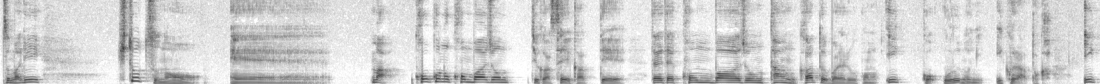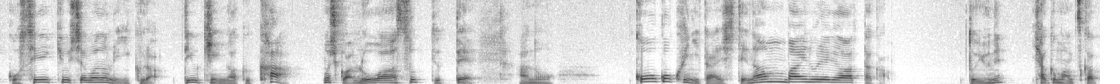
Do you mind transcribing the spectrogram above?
つまり、一つの、えー、まあ、高校のコンバージョンっていうか成果って、だいたいコンバージョン単価と呼ばれるこの1個売るのにいくらとか、1個請求してもらうのにいくらっていう金額か、もしくはロワースって言って、あの、広告費に対して何倍の売れがあったかというね、100万使っ、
